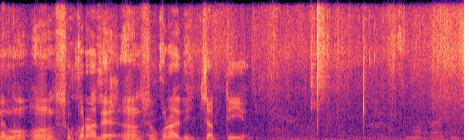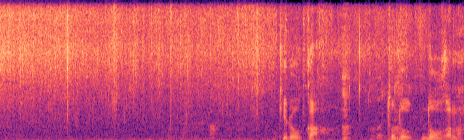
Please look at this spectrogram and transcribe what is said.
でもうんそこらでうんそこらで行っちゃっていいよ。切ろうか。届きます届どうかな。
